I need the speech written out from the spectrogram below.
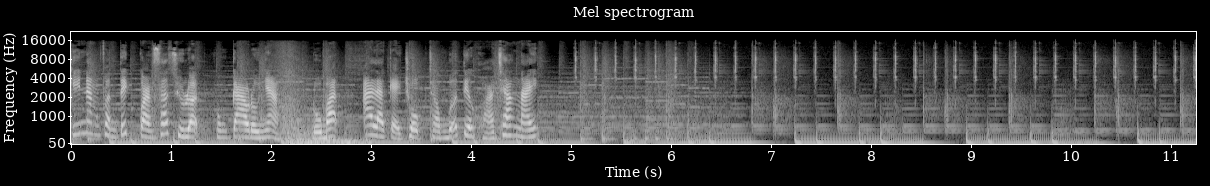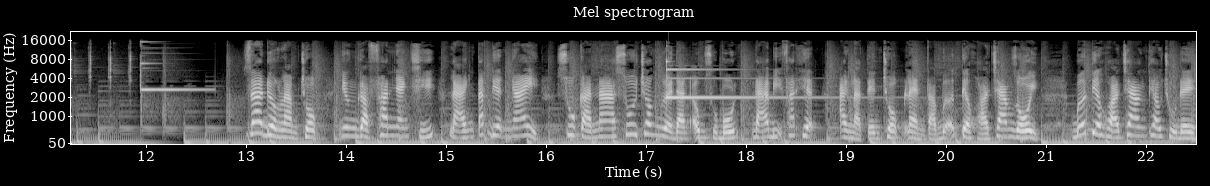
kỹ năng phân tích quan sát suy luận không cao đâu nha. Đố bạn, ai là kẻ trộm trong bữa tiệc hóa trang này? Ra đường làm trộm nhưng gặp Phan Nhanh Trí là anh tắt điện ngay. Sukana xui cho người đàn ông số 4 đã bị phát hiện anh là tên trộm lẻn vào bữa tiệc hóa trang rồi. Bữa tiệc hóa trang theo chủ đề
